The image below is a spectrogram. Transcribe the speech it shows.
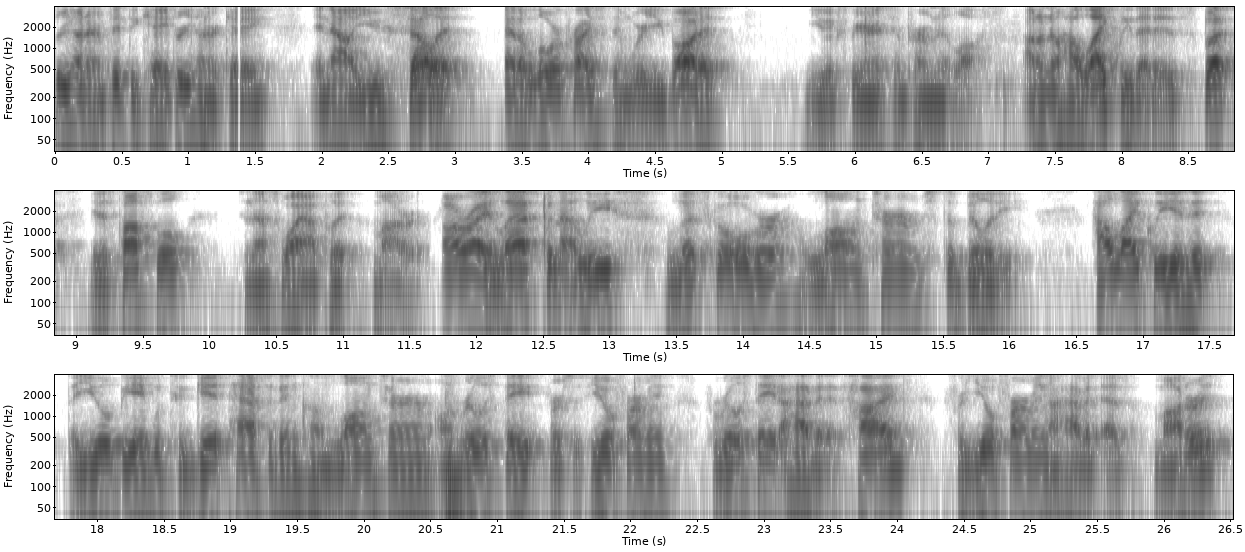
350k, 300k, and now you sell it at a lower price than where you bought it. You experience impermanent loss. I don't know how likely that is, but it is possible and that's why I put moderate. All right, last but not least, let's go over long-term stability. How likely is it that you'll be able to get passive income long-term on real estate versus yield farming? For real estate, I have it as high. For yield farming, I have it as moderate.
